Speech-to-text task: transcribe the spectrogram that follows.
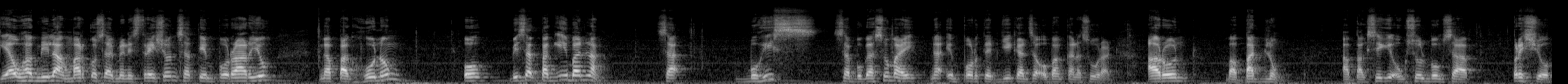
Giawhag nila ang Marcos administration sa temporaryo nga paghunong o bisag pag-iban lang sa buhis sa bugas sumay nga imported gikan sa ubang kanasuran aron mabadlong ang pagsigi og sulbong sa presyo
